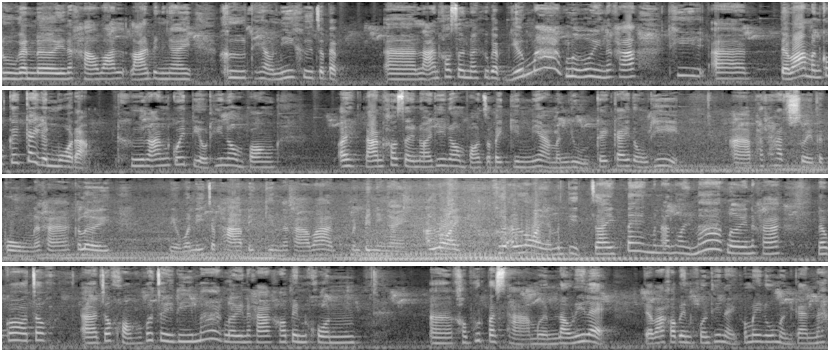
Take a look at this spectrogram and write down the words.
ดูกันเลยนะคะว่าร้านเป็นไง คือแถวนี้คือจะแบบร้านข้าวซอยน้อยคือแบบเยอะมากเลยนะคะ ที่แต่ว่ามันก็ใกล้ๆกันหมดอะคือร้านก๋วยเตี๋ยวที่น้องพองเอ้ยร้านข้าวซอยน้อยที่น้องพองจะไปกินเนี่ยมันอยู่ใกล้ๆตรงที่พระธาตุสวยตะกงนะคะ ก็เลยเดี๋ยววันนี้จะพาไปกินนะคะว่ามันเป็นยังไง อร่อย คืออร่อยอะมันติดใจแป้งมันอร่อยมากเลยนะคะ แล้วก็เจ้า เจ้าของเขาก็ใจดีมากเลยนะคะ เขาเป็นคนเขาพูดภาษาเหมือนเรานี่แหละ แต่ว่าเขาเป็นคนที่ไหนก็ไม่รู้เหมือนกันนะ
